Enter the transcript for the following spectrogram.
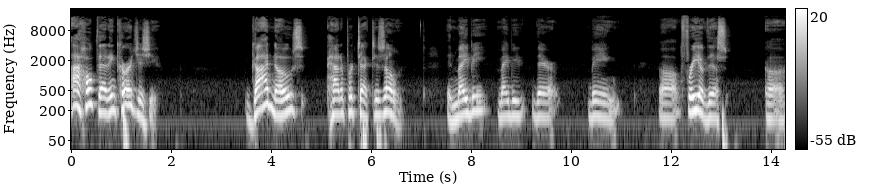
I hope that encourages you. God knows how to protect his own. And maybe, maybe they're being uh, free of this, uh,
